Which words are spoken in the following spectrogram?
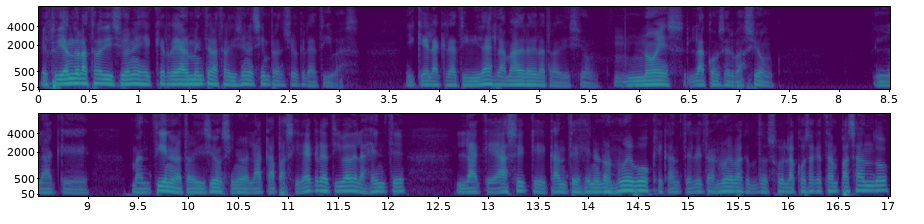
estudiando las tradiciones es que realmente las tradiciones siempre han sido creativas y que la creatividad es la madre de la tradición, no es la conservación la que mantiene la tradición, sino la capacidad creativa de la gente la que hace que cante géneros nuevos, que cante letras nuevas sobre las cosas que están pasando,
